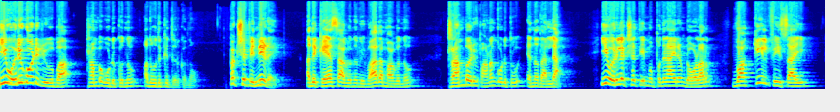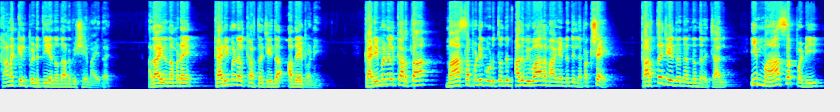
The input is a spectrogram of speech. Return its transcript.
ഈ ഒരു കോടി രൂപ ട്രംപ് കൊടുക്കുന്നു അത് ഒതുക്കി തീർക്കുന്നു. പക്ഷെ പിന്നീട് അത് കേസാകുന്നു വിവാദമാകുന്നു. ട്രംപ് ഒരു പണം കൊടുത്തു എന്നതല്ല. ഈ ഒരു ലക്ഷത്തി മുപ്പതിനായിരം ഡോളർ വക്കീൽ ഫീസായി കണക്കിൽപ്പെടുത്തി എന്നതാണ് വിഷയമായത്. അതായത് നമ്മുടെ കരിമണൽ കർത്ത ചെയ്ത അതേ പണി. കരിമണൽ കർത്ത മാസപ്പടി കൊടുത്തത് അത് വിവാദമാകേണ്ടതില്ല. പക്ഷേ കർത്ത ചെയ്തത് എന്തെന്ന് വെച്ചാൽ ഈ മാസപ്പടി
